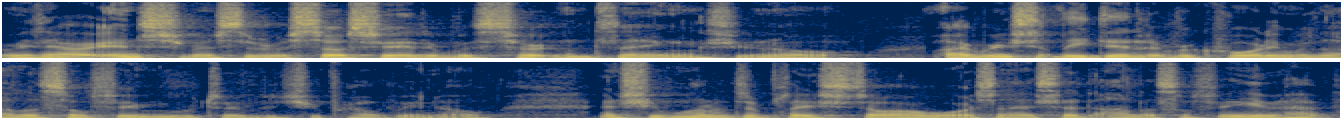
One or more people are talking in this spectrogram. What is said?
I mean, there are instruments that are associated with certain things, you know. I recently did a recording with Anna Sophie Mutter, which you probably know, and she wanted to play Star Wars, and I said, Anna Sophie, you have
